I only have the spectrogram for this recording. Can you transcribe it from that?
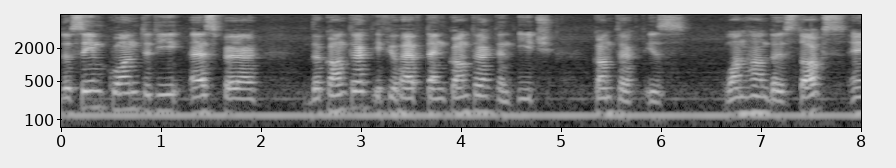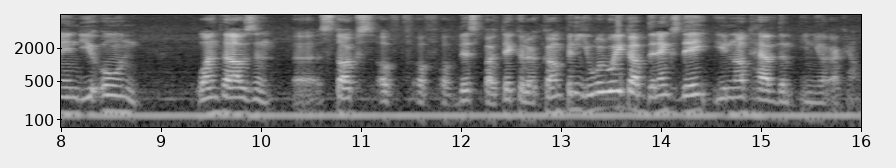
the same quantity as per the contract. If you have 10 contract and each contract is 100 stocks and you own 1000 uh, stocks of, of, of this particular company you will wake up the next day you not have them in your account.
